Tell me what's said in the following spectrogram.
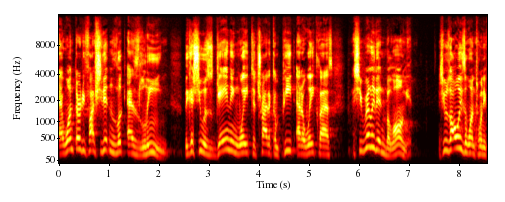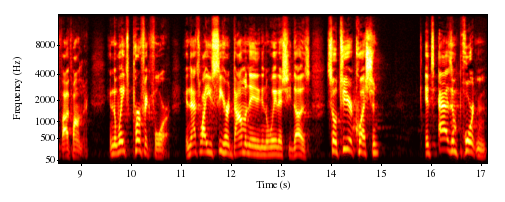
At 135, she didn't look as lean because she was gaining weight to try to compete at a weight class she really didn't belong in. She was always a 125 pounder, and the weight's perfect for her. And that's why you see her dominating in the way that she does. So, to your question, it's as important,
